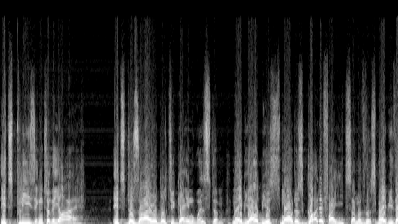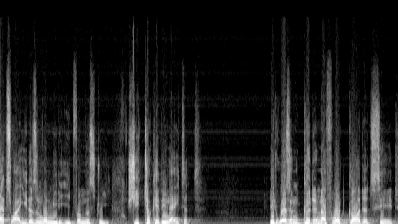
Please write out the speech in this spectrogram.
It's pleasing to the eye. It's desirable to gain wisdom. Maybe I'll be as smart as God if I eat some of this. Maybe that's why He doesn't want me to eat from this tree. She took it and ate it. It wasn't good enough what God had said.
